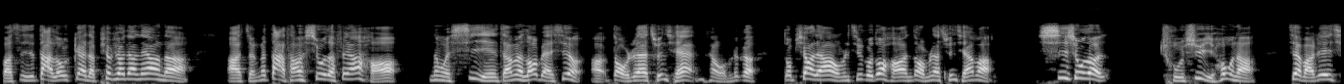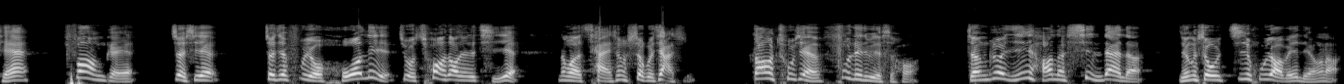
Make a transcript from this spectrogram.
把自己的大楼盖得漂漂亮亮的啊，整个大堂修得非常好，那么吸引咱们老百姓啊到我这来存钱。你看我们这个多漂亮啊，我们机构多好，你到我们这来存钱吧。吸收了储蓄以后呢，再把这些钱放给这些。这些富有活力、就创造力的企业，那么产生社会价值。当出现负利率的时候，整个银行的信贷的营收几乎要为零了。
